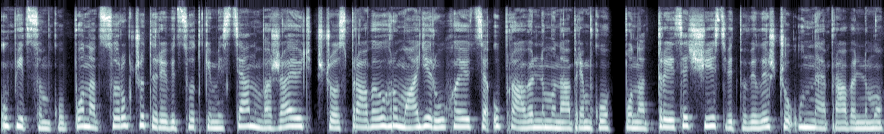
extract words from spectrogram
У підсумку понад 44% містян вважають, що справи у громаді рухаються у правильному напрямку. Понад 36% відповіли, що у неправильному.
